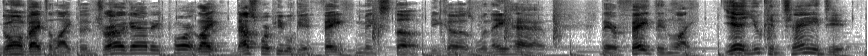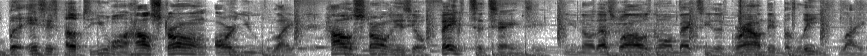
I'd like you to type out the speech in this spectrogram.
going back to like the drug addict part, like that's where people get faith mixed up because when they have their faith in like yeah, you can change it, but it's just up to you on how strong are you like how strong is your faith to change it. You know, that's why I was going back to the grounded belief. Like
